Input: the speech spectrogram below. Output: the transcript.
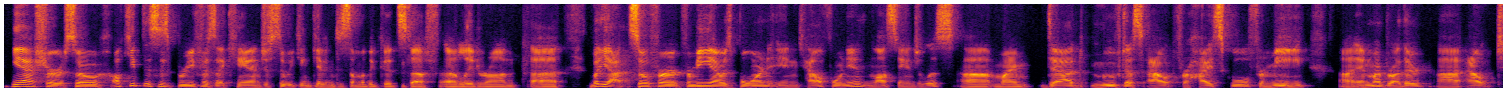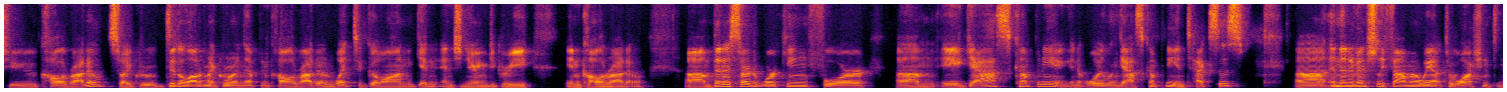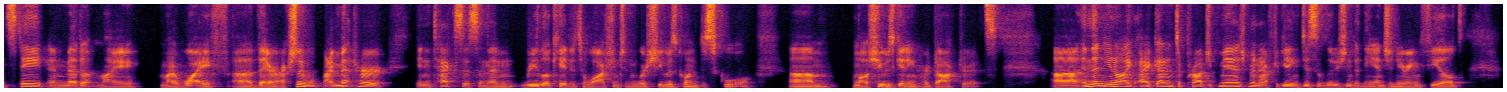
Yeah, sure. So I'll keep this as brief as I can, just so we can get into some of the good stuff uh, later on. Uh, but yeah, so for for me, I was born in California, in Los Angeles. Uh, my dad moved us out for high school for me uh, and my brother uh, out to Colorado. So I grew did a lot of my growing up in Colorado and went to go on and get an engineering degree in Colorado. Um, then I started working for um, a gas company, an oil and gas company in Texas, uh, and then eventually found my way out to Washington State and met up my my wife uh, there. Actually, I met her in Texas and then relocated to Washington where she was going to school um, while she was getting her doctorates. Uh, and then, you know, I, I, got into project management after getting disillusioned in the engineering field.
